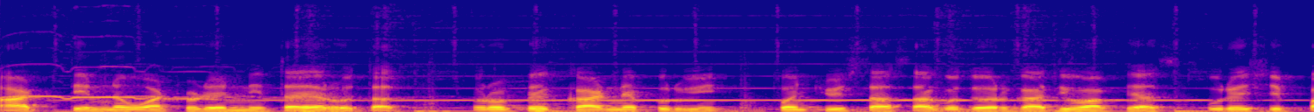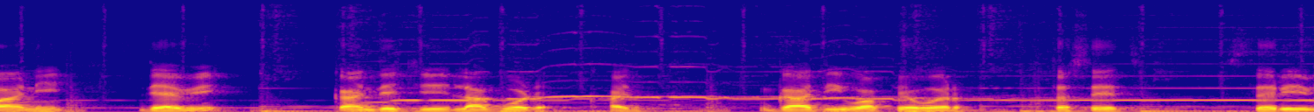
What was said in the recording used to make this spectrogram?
आठ ते नऊ आठवड्यांनी तयार होतात. रोपे काढण्यापूर्वी पंचवीस तास अगोदर गादी वाफ्यास पुरेसे पाणी द्यावे. कांद्याची लागवड खा गादी वाफ्यावर तसेच सरी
